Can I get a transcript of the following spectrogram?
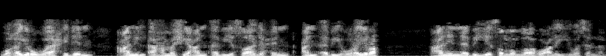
وغير واحد عن الأعمش عن أبي صالح عن أبي هريرة عن النبي صلى الله عليه وسلم.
